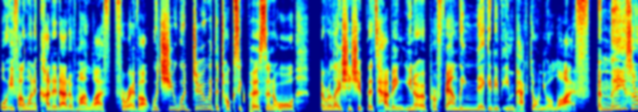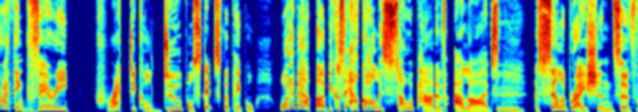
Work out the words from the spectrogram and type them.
or if I want to cut it out of my life forever, which you would do with a toxic person or a relationship that's having, you know, a profoundly negative impact on your life. And these are, I think, very practical, doable steps for people. What about though, because alcohol is so a part of our lives, Mm. of celebrations, of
